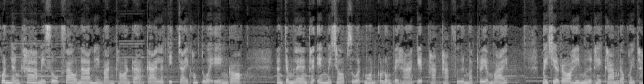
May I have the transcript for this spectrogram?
คนอย่างข้าไม่โศกเศร้านานให้บั่นทอนร่างกายและจิตใจของตัวเองหรอกนางจำแรงถ้าเองไม่ชอบสวดมนต์ก็ลงไปหาเก็บผักหักฟืนมาเตรียมไว้ ไม่ใช่รอให้มืดให้ค่ำแล้วค่อยท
